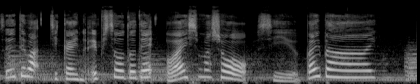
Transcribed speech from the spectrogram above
それでは次回のエピソードでお会いしましょう。See you. バイバイ。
